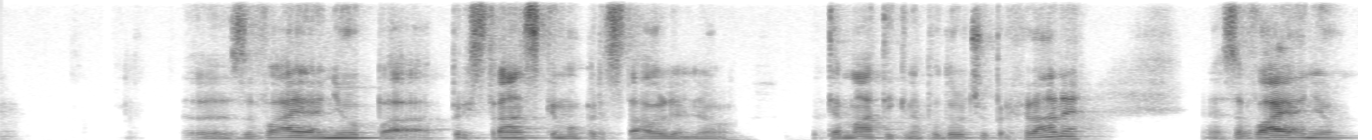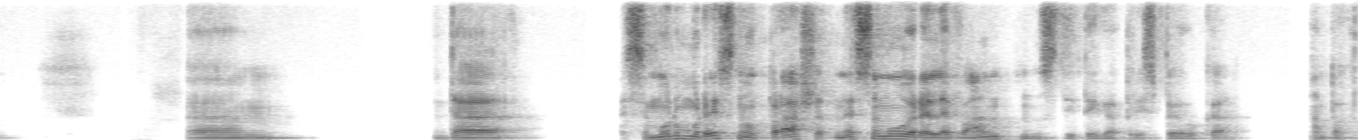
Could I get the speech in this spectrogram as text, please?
eh, zavajanju, pa pristranskemu predstavljanju tematik na področju prehrane, eh, zavajanju. Um, da se moramo resno vprašati, ne samo o relevantnosti tega prispevka, ampak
